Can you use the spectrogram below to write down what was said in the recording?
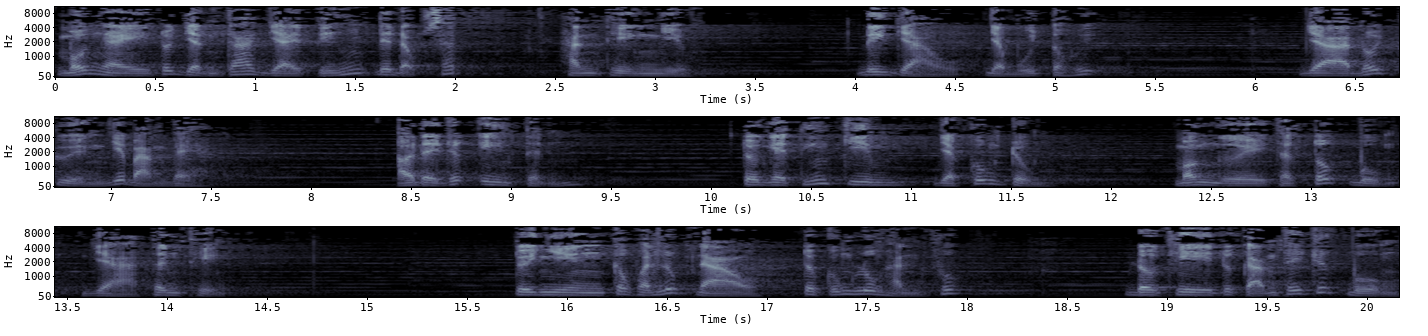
Mỗi ngày tôi dành ra vài tiếng để đọc sách, hành thiền nhiều, đi dạo vào buổi tối và nói chuyện với bạn bè. Ở đây rất yên tĩnh. Tôi nghe tiếng chim và côn trùng. Mọi người thật tốt bụng và thân thiện. Tuy nhiên không phải lúc nào tôi cũng luôn hạnh phúc. Đôi khi tôi cảm thấy rất buồn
